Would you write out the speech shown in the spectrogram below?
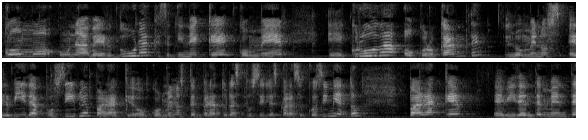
como una verdura que se tiene que comer eh, cruda o crocante, lo menos hervida posible para que, o con menos temperaturas posibles para su cocimiento, para que evidentemente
